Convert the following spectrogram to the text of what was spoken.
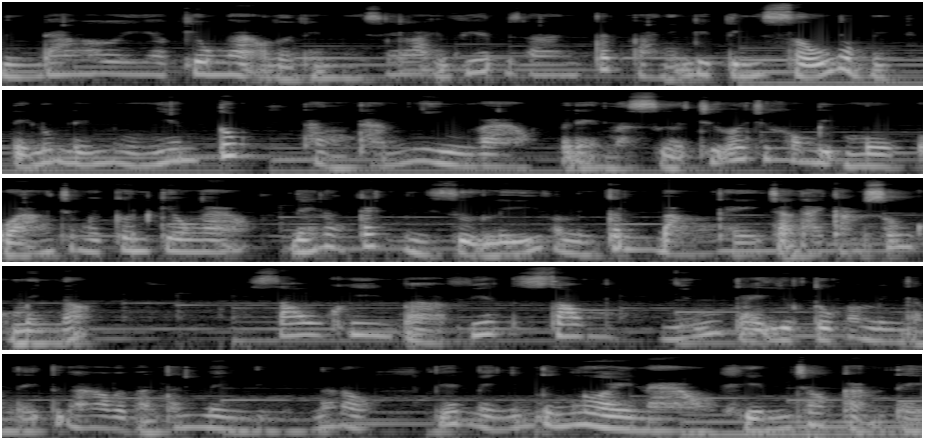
mình đang hơi à, kiêu ngạo rồi thì mình sẽ lại viết ra tất cả những cái tính xấu của mình để lúc đấy mình nghiêm túc, thẳng thắn nhìn vào và để mà sửa chữa chứ không bị mù quáng trong cái cơn kiêu ngạo. Đấy là cách mình xử lý và mình cân bằng cái trạng thái cảm xúc của mình đó. Sau khi mà viết xong những cái yếu tố mà mình cảm thấy tự hào về bản thân mình thì mình bắt đầu viết về những cái người nào khiến cho cảm thấy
